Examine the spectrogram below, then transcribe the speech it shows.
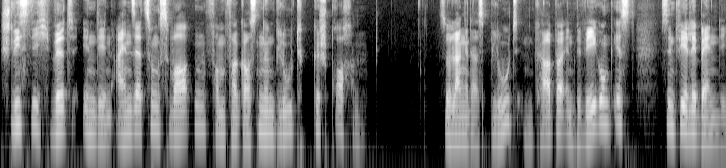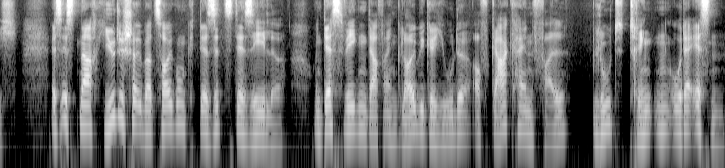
schließlich wird in den Einsetzungsworten vom vergossenen Blut gesprochen. Solange das Blut im Körper in Bewegung ist, sind wir lebendig. Es ist nach jüdischer Überzeugung der Sitz der Seele, und deswegen darf ein gläubiger Jude auf gar keinen Fall Blut trinken oder essen,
